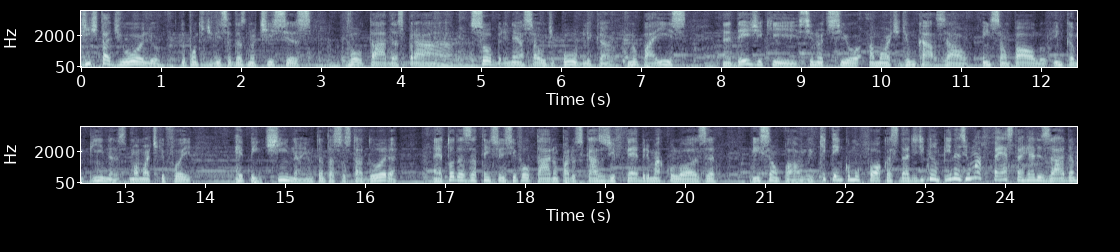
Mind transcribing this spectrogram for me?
gente está de olho do ponto de vista das notícias voltadas para sobre né, a saúde pública no país. Né, desde que se noticiou a morte de um casal em São Paulo, em Campinas, uma morte que foi repentina e um tanto assustadora, é, todas as atenções se voltaram para os casos de febre maculosa em São Paulo, e que tem como foco a cidade de Campinas e uma festa realizada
